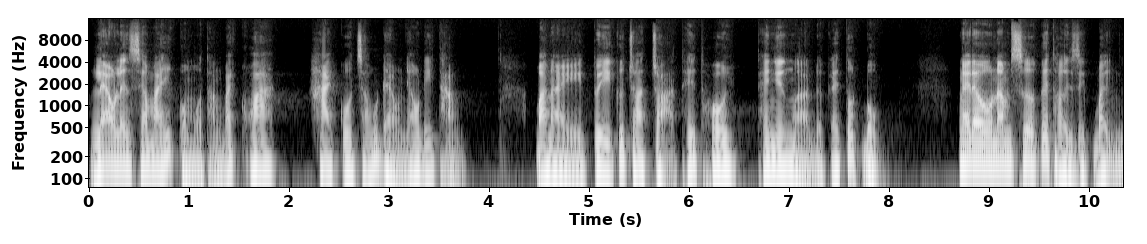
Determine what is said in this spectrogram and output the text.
Leo lên xe máy của một thằng Bách Khoa. Hai cô cháu đèo nhau đi thẳng. Bà này tuy cứ cho trỏa thế thôi, Thế nhưng mà được cái tốt bụng. Ngày đầu năm xưa, cái thời dịch bệnh,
